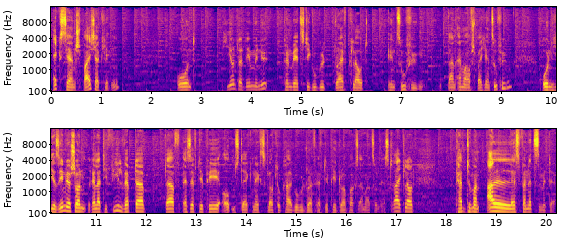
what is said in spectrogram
externen Speicher klicken. Und hier unter dem Menü können wir jetzt die Google Drive Cloud hinzufügen. Dann einmal auf Speicher hinzufügen. Und hier sehen wir schon relativ viel. WebDAV, DAV, SFTP, OpenStack, Nextcloud, Lokal, Google Drive, FTP, Dropbox, Amazon S3 Cloud. Könnte man alles vernetzen mit der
